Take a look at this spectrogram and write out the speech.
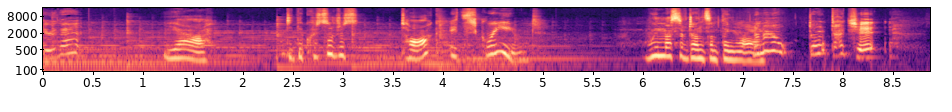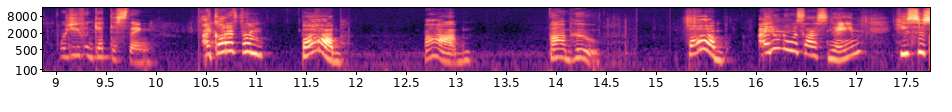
Hear that? Yeah. Did the crystal just talk? It screamed. We must have done something wrong. No, no, no, don't touch it. Where'd you even get this thing? I got it from Bob. Bob. Bob who? Bob. I don't know his last name. He's this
